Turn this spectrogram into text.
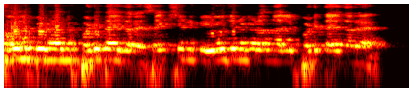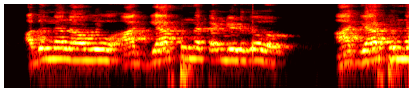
ಸೌಲಭ್ಯಗಳನ್ನು ಪಡಿತಾ ಇದ್ದಾರೆ, ಶೈಕ್ಷಣಿಕ ಯೋಜನೆಗಳನ್ನ ಅಲ್ಲಿ ಪಡಿತಾ ಇದ್ದಾರೆ. ಅದನ್ನ ನಾವು ಆ ಗ್ಯಾಪ್ ಅನ್ನ ಕಂಡುಹಿಡಿದು ಆ ಗ್ಯಾಪ್ ಅನ್ನ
